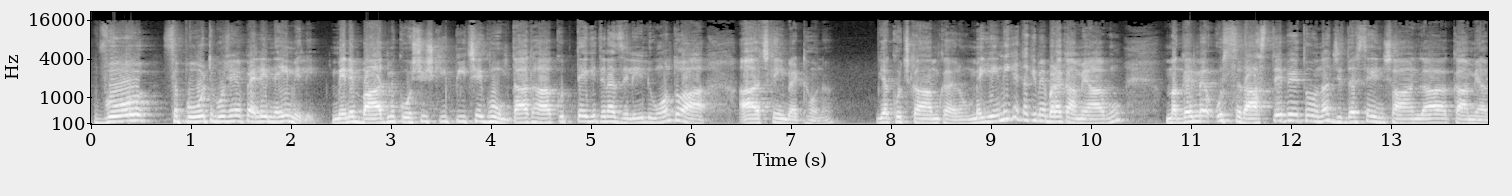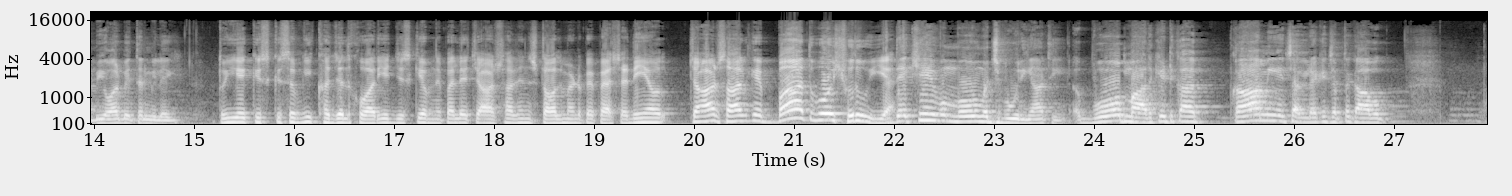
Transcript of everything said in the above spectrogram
वो सपोर्ट मुझे पहले नहीं मिली। मैंने बाद में कोशिश की पीछे घूमता था। कुत्ते की तरह जलील हुआ तो आ, आज कहीं बैठा हूँ ना। या कुछ काम कर रहा हूँ। मैं ये नहीं कहता कि मैं बड़ा कामयाब हूँ मगर मैं उस रास्ते पे तो ना जिधर से इंशाल्लाह कामयाबी और बेहतर मिलेगी। तो ये किस किस्म की खजल खुआरी है जिसकी हमने पहले चार साल इंस्टॉलमेंट पे पैसे दिए और चार साल के बाद वो शुरू हुई है। देखिए वो वो मजबूरियाँ थी। वो मार्केट का काम ही ये चल रहा है कि जब तक आप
